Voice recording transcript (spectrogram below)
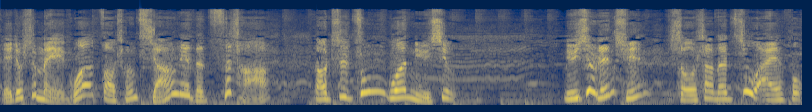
也就是美国，造成强烈的磁场，导致中国女性女性人群手上的旧 iPhone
